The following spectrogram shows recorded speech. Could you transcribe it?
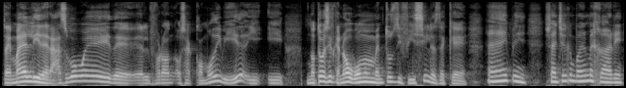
tema del liderazgo, güey, del front, o sea, cómo divide. Y, y no te voy a decir que no, hubo momentos difíciles de que, ay, pues, Sánchez compone mejor, y,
